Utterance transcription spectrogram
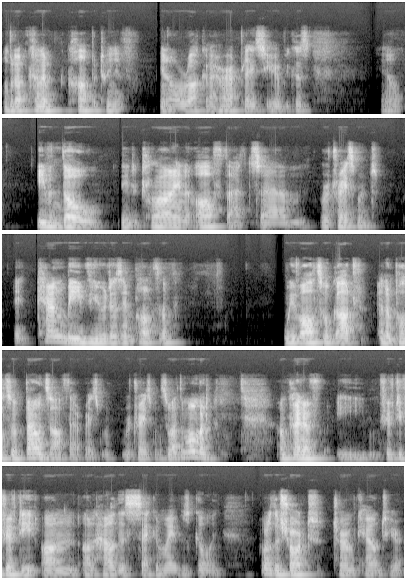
but I'm kind of caught between a you know a rock and a hard place here because you know even though the decline of that um, retracement it can be viewed as impulsive we've also got an impulsive bounce off that retracement. So at the moment i'm kind of 50-50 on on how this second wave is going go to the short term count here.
